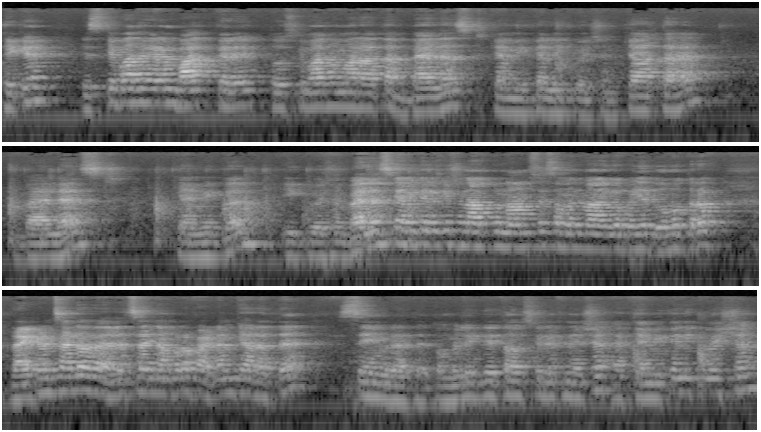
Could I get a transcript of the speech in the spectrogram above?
ठीक है? इसके बाद अगर हम बात करें तो उसके बाद हमारा आता है बैलेंस्ड केमिकल इक्वेशन क्या आता है? Balanced chemical equation balance chemical equation आपको नाम से समझ में आएगा, भैया, दोनों तरफ़ राइट हैंड साइड और left side number of atom क्या रहते हैं? सेम रहते है। तो मैं लिख देता हूँ इसके definition a chemical equation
